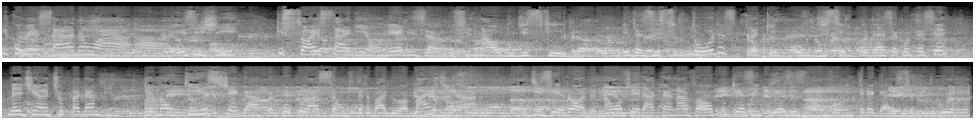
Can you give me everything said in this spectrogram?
e começaram a, a, exigir que só estariam realizando o final do desfile e das estruturas para que o desfile pudesse acontecer mediante o pagamento. Eu não quis chegar para a população que trabalhou há mais de ano e dizer, olha, não haverá carnaval porque as empresas não vão entregar a estrutura.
